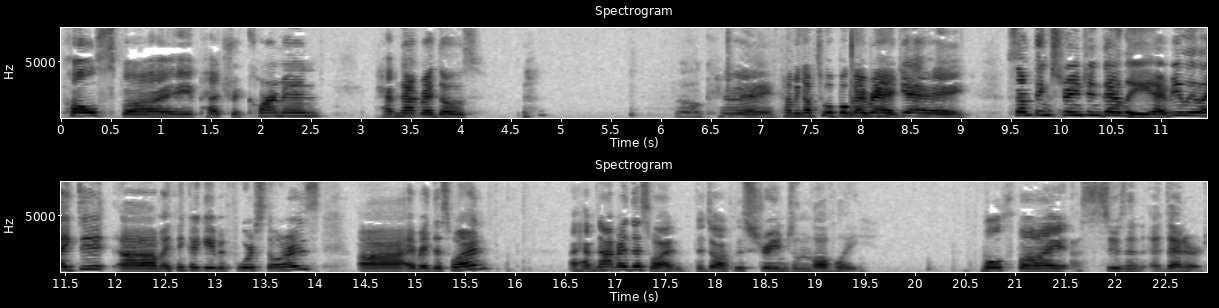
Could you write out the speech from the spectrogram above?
Pulse by Patrick Carman. I have not read those. Okay, coming up to a book I read. Yay! Something Strange and Deadly. I really liked it. Um, I think I gave it four stars. Uh, I read this one. I have not read this one, The Darkness Strange and Lovely. Both by Susan Dennard.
